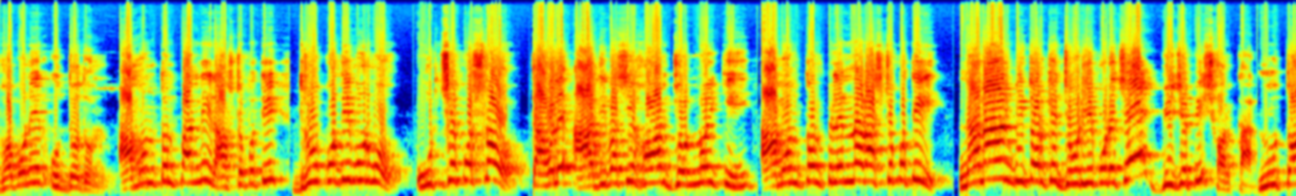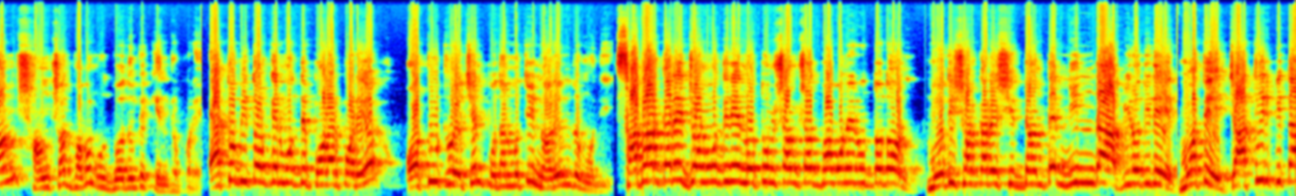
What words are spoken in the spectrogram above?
ভবনের উদ্বোধন। আমন্ত্রণ পাননি রাষ্ট্রপতি দ্রৌপদী মুর্মু। উঠছে প্রশ্ন, তাহলে আদিবাসী হওয়ার জন্যই কি আমন্ত্রণ পেলেন না রাষ্ট্রপতি? নানান বিতর্কে জড়িয়ে পড়েছে বিজেপি সরকার, নূতন সংসদ ভবন উদ্বোধনকে কেন্দ্র করে। এত বিতর্কের মধ্যে পড়ার পরেও অটুট রয়েছেন প্রধানমন্ত্রী নরেন্দ্র মোদী। সাভারকারের জন্মদিনে নতুন সংসদ ভবনের উদ্বোধন। মোদী সরকারের সিদ্ধান্তের নিন্দা বিরোধীদের মতে জাতির পিতা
